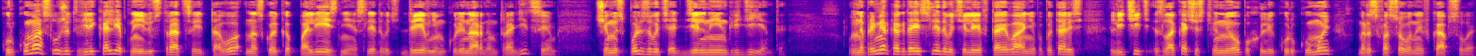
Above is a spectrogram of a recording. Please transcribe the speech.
Куркума служит великолепной иллюстрацией того, насколько полезнее следовать древним кулинарным традициям, чем использовать отдельные ингредиенты. Например, когда исследователи в Тайване попытались лечить злокачественные опухоли куркумой, расфасованной в капсулы,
